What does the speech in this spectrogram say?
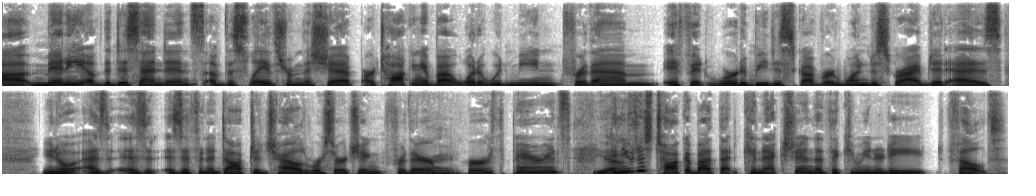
Uh, many of the descendants of the slaves from the ship are talking about what it would mean for them if it were to be discovered. One described it as, you know, as as, as if an adopted child were searching for their right. birth parents. Yes. Can you just talk about that connection that the community felt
